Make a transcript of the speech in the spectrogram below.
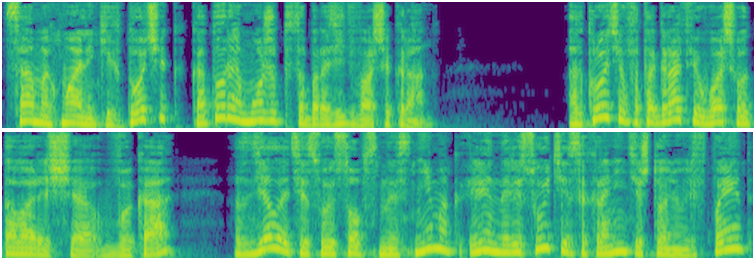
самых маленьких точек, которые может отобразить ваш экран. Откройте фотографию вашего товарища в ВК, сделайте свой собственный снимок или нарисуйте и сохраните что-нибудь в Paint,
